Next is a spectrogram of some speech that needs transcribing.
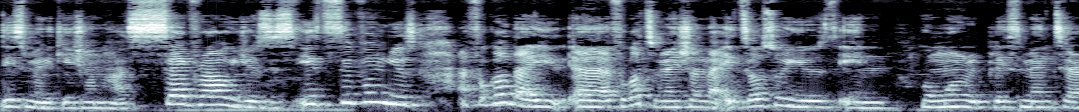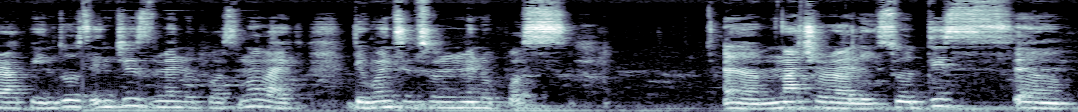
this medication has several uses. It's even used i forgot that uh, i forgot to mention that it's also used in hormone replacement therapy in those induced menopause not like they went into menopause um, naturally. So this um,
